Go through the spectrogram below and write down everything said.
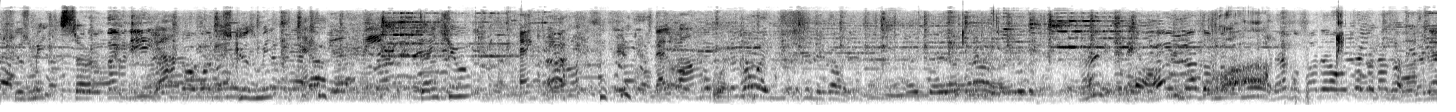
Excuse me, sir. Excuse me. Thank you. Thank you. Welcome. ਹਾਂ ਇੰਨਾ ਦਰਮਾ ਨੂੰ ਹੋਣਾ ਗੁੱਸਾ ਤੇਰਾ ਉੱਤੇ ਕੱਢਾਂ ਸਾਡੇ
